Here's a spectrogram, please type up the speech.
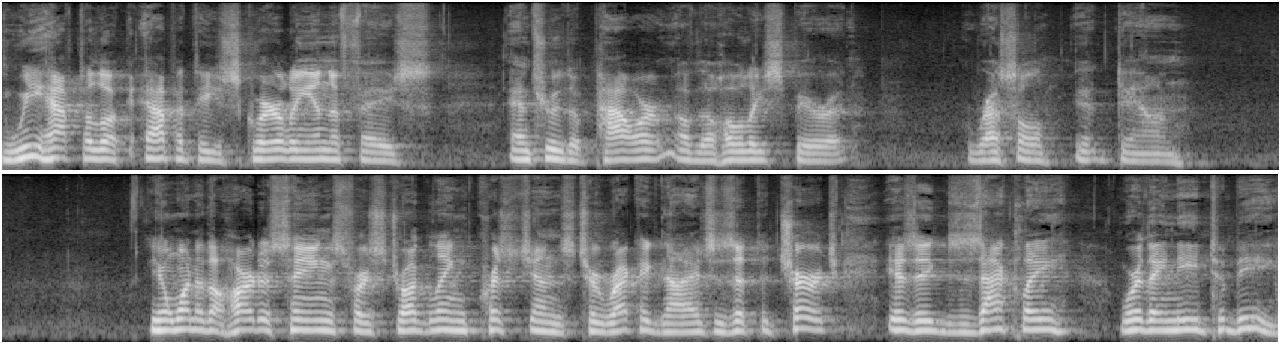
We have to look apathy squarely in the face and through the power of the Holy Spirit, wrestle it down. You know, one of the hardest things for struggling Christians to recognize is that the church is exactly where they need to be.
